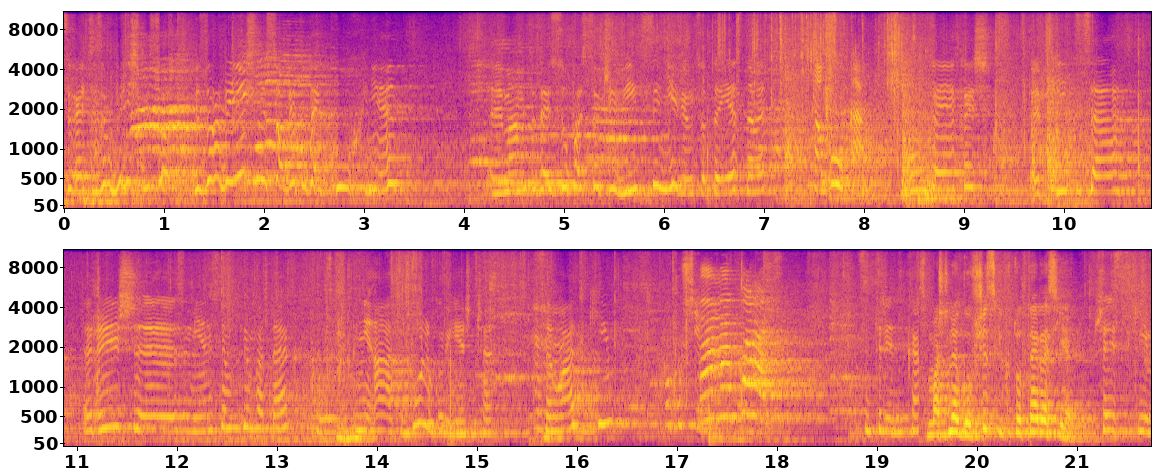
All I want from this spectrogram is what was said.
Słuchajcie, zrobiliśmy, so, zrobiliśmy sobie tutaj kuchnię. E, Mamy tutaj zupę z soczewicy. Nie wiem, co to jest nawet. To bułka. Bułka jakaś, e, pizza, ryż e, z mięsem chyba, tak? Nie, a, bulgur jeszcze. Sałatki, Mama, tak. Cytrynka. Smacznego wszystkich, kto teraz je. Wszystkim,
